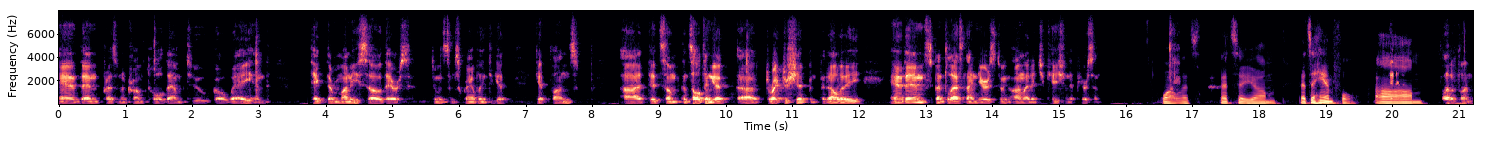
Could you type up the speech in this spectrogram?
and then President Trump told them to go away and take their money. So they're doing some scrambling to get get funds uh, did some consulting at uh, directorship and fidelity, and then spent the last nine years doing online education at Pearson. Wow, that's that's a um, that's a handful. Um, A lot of fun.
